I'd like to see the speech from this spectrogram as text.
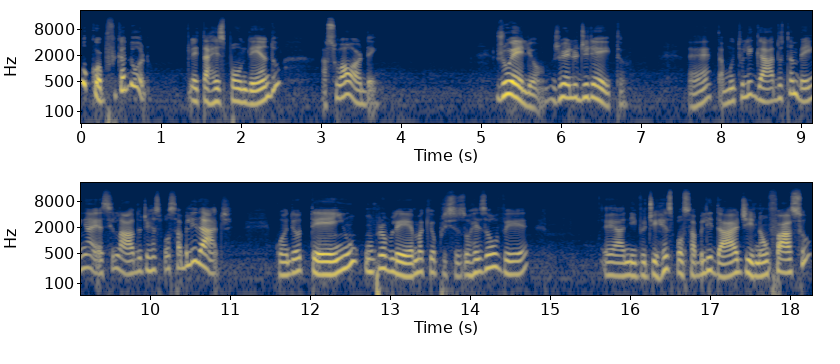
o corpo fica duro. Ele está respondendo a sua ordem. Joelho, joelho direito. Está né? Tá muito ligado também a esse lado de responsabilidade. Quando eu tenho um problema que eu preciso resolver é, a nível de responsabilidade e não faço,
